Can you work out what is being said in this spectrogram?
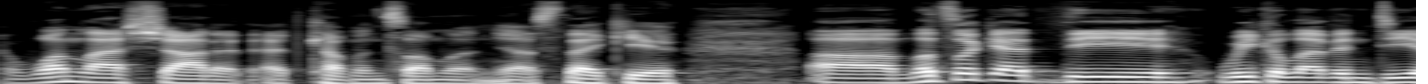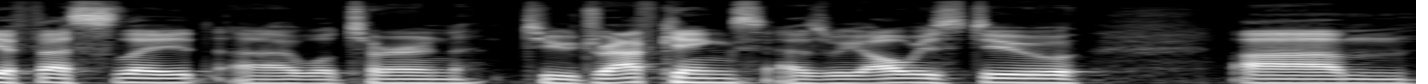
one last shot at, at Kevin Sumlin. Yes, thank you. Um, let's look at the Week 11 DFS slate. Uh, we'll turn to DraftKings as we always do. Um,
